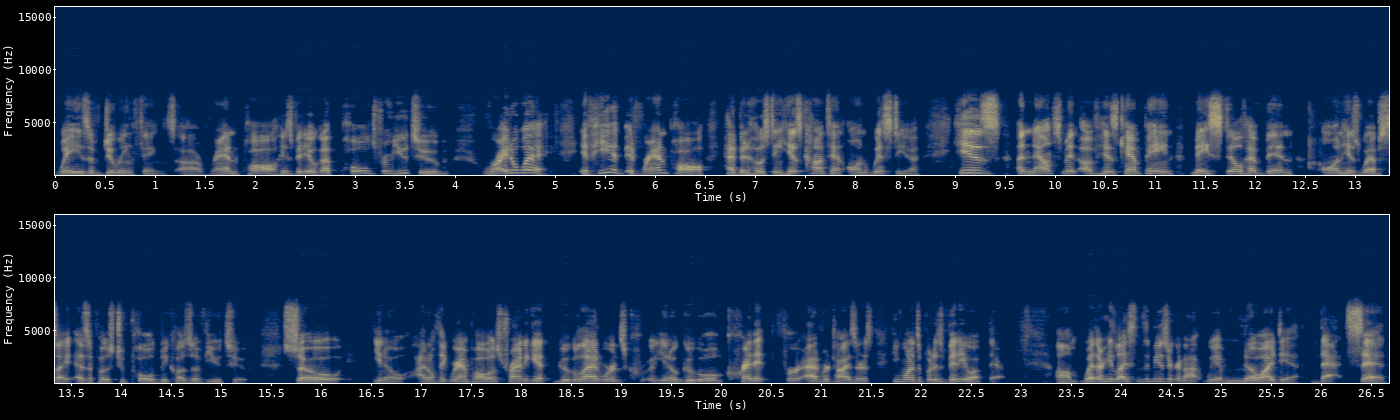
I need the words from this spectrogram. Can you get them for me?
ways of doing things. Uh, rand paul his video got pulled from youtube right away. If he had if rand paul had been hosting his content on wistia his announcement of his campaign may still have been on his website as opposed to pulled because of youtube. So you know, I don't think Rand Paul was trying to get Google AdWords, you know, Google credit for advertisers. He wanted to put his video up there. Um, whether he licensed the music or not, we have no idea. That said,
